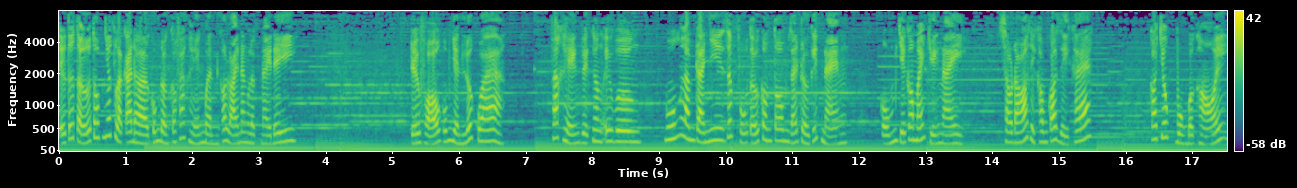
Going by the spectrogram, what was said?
tiểu tứ tử tốt nhất là cả đời cũng đừng có phát hiện mình có loại năng lực này đi. Triệu phổ cũng nhìn lướt qua, phát hiện việc Ngân Yêu Vương muốn Lâm Trà Nhi giúp phụ tử công tôn giải trừ kiếp nạn, cũng chỉ có mấy chuyện này, sau đó thì không có gì khác. Có chút buồn bực hỏi,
